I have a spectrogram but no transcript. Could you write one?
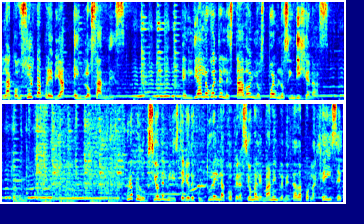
La consulta previa en los Andes. El diálogo entre el Estado y los pueblos indígenas. Una producción del Ministerio de Cultura y la Cooperación Alemana implementada por la GIZ.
